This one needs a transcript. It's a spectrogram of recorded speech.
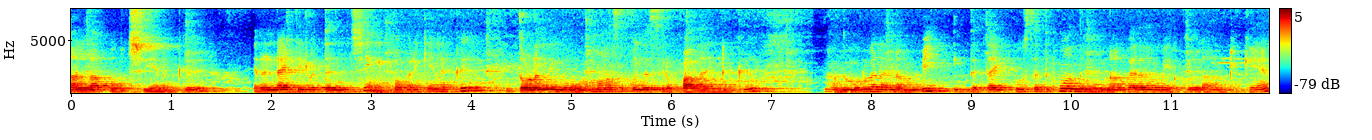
நல்லா போச்சு எனக்கு. ரெண்டாயிரத்தி இருபத்தஞ்சி இப்போ வரைக்கும் எனக்கு தொடர்ந்து இந்த ஒரு மாதம் கொஞ்சம் சிறப்பாக தான் இருக்குது நான் அந்த முருகனை நம்பி இந்த தைப்பூசத்துக்கும் அந்த மூணு நாள் விரதம் மேற்கொள்ளலான்னு இருக்கேன்.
